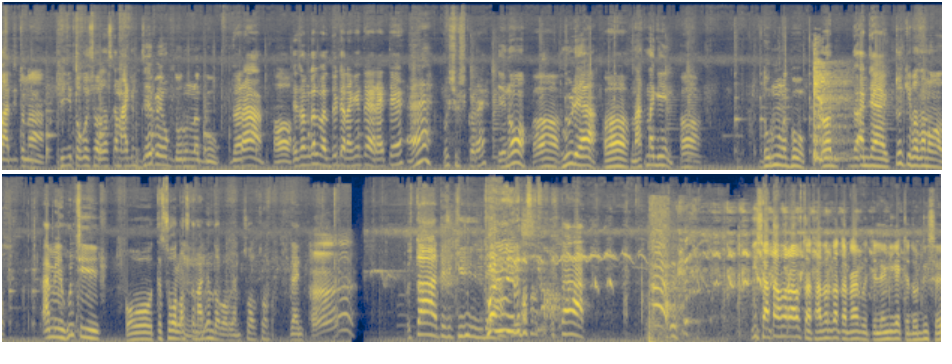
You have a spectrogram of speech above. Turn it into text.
বাদ দিত না। ঠিকই তো কইছ আজকে নাকি যে পেয়ে হোক দৌড়ুন লাগবো। ধরা হ্যাঁ। জঙ্গল বল দুইটা রাখে তো রাইতে। হ্যাঁ? ওই শুষ করে। এনো হ্যাঁ। ধুইড়া নাক নাগিন। দৌড়ুন লাগবো। যাই তুই কি বাজানস? আমি শুনছি। ও তে চল আজকে নাগিন দরবার চল চল। যাই। উস্তাদ কি উস্তাদ। কি সাতা ভরা উস্তাদ হাতের কথা না করতে লেঙ্গি দৌড় দিছে।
